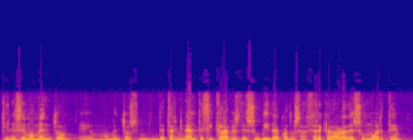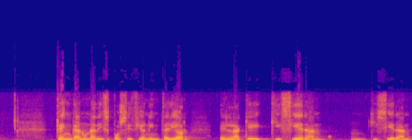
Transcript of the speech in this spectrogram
que en ese momento, en momentos determinantes y claves de su vida, cuando se acerca la hora de su muerte, tengan una disposición interior en la que quisieran, quisieran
